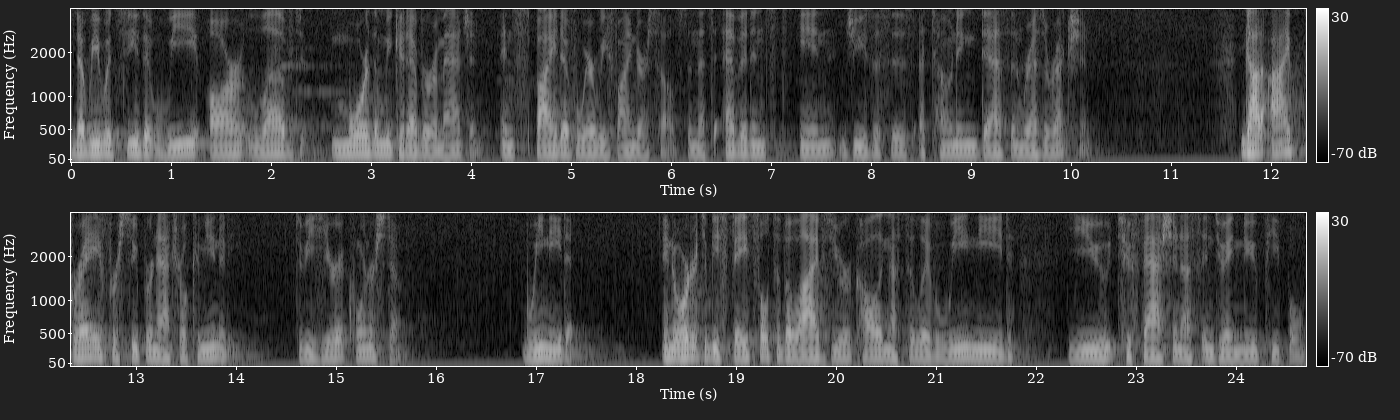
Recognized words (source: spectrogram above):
that we would see that we are loved more than we could ever imagine, in spite of where we find ourselves. And that's evidenced in Jesus' atoning death and resurrection. God, I pray for supernatural community to be here at Cornerstone. We need it. In order to be faithful to the lives you are calling us to live, we need you to fashion us into a new people.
